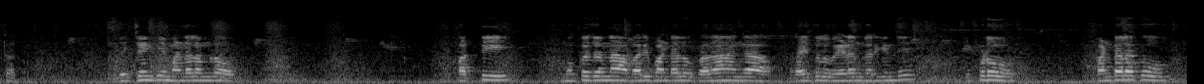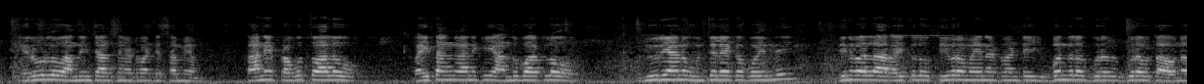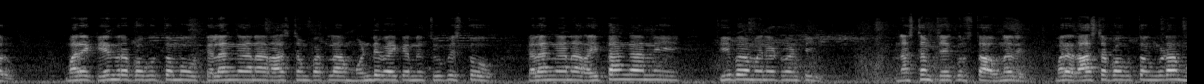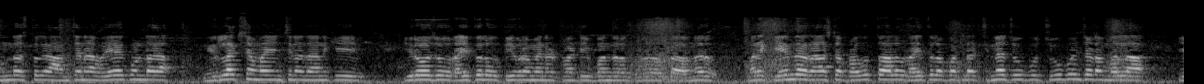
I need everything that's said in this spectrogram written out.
Start Bejjanki మండలంలో పత్తి మొక్కజొన్న వరి పంటలు ప్రధానంగా రైతులు వేయడం జరిగింది. ఇప్పుడు పంటలకు ఎరువులు అందించాల్సినటువంటి సమయం. కానీ ప్రభుత్వాలు రైతాంగానికి అందుబాటులో యూరియాను ఉంచలేకపోయింది. దీనివల్ల రైతులు తీవ్రమైనటువంటి ఇబ్బందులకు గురవుతా ఉన్నారు. మరి కేంద్ర ప్రభుత్వము తెలంగాణ రాష్ట్రం పట్ల మొండి వైఖరిని చూపిస్తూ తెలంగాణ రైతాంగాన్ని తీవ్రమైనటువంటి నష్టం చేకూరుస్తా ఉన్నది. మరి రాష్ట్ర ప్రభుత్వం కూడా ముందస్తుగా అంచనా వేయకుండా నిర్లక్ష్యం వహించిన దానికి ఈరోజు రైతులు తీవ్రమైనటువంటి ఇబ్బందులకు గురవుతా ఉన్నారు. మరి కేంద్ర రాష్ట్ర ప్రభుత్వాలు రైతుల పట్ల చిన్న చూపు చూపించడం వల్ల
